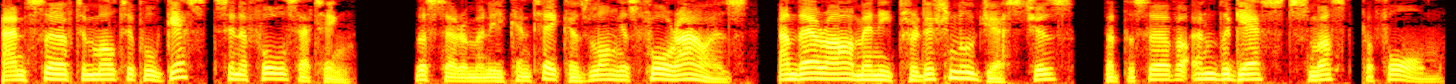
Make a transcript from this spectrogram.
and serve to multiple guests in a full setting. The ceremony can take as long as four hours, and there are many traditional gestures, that the server and the guests must perform.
